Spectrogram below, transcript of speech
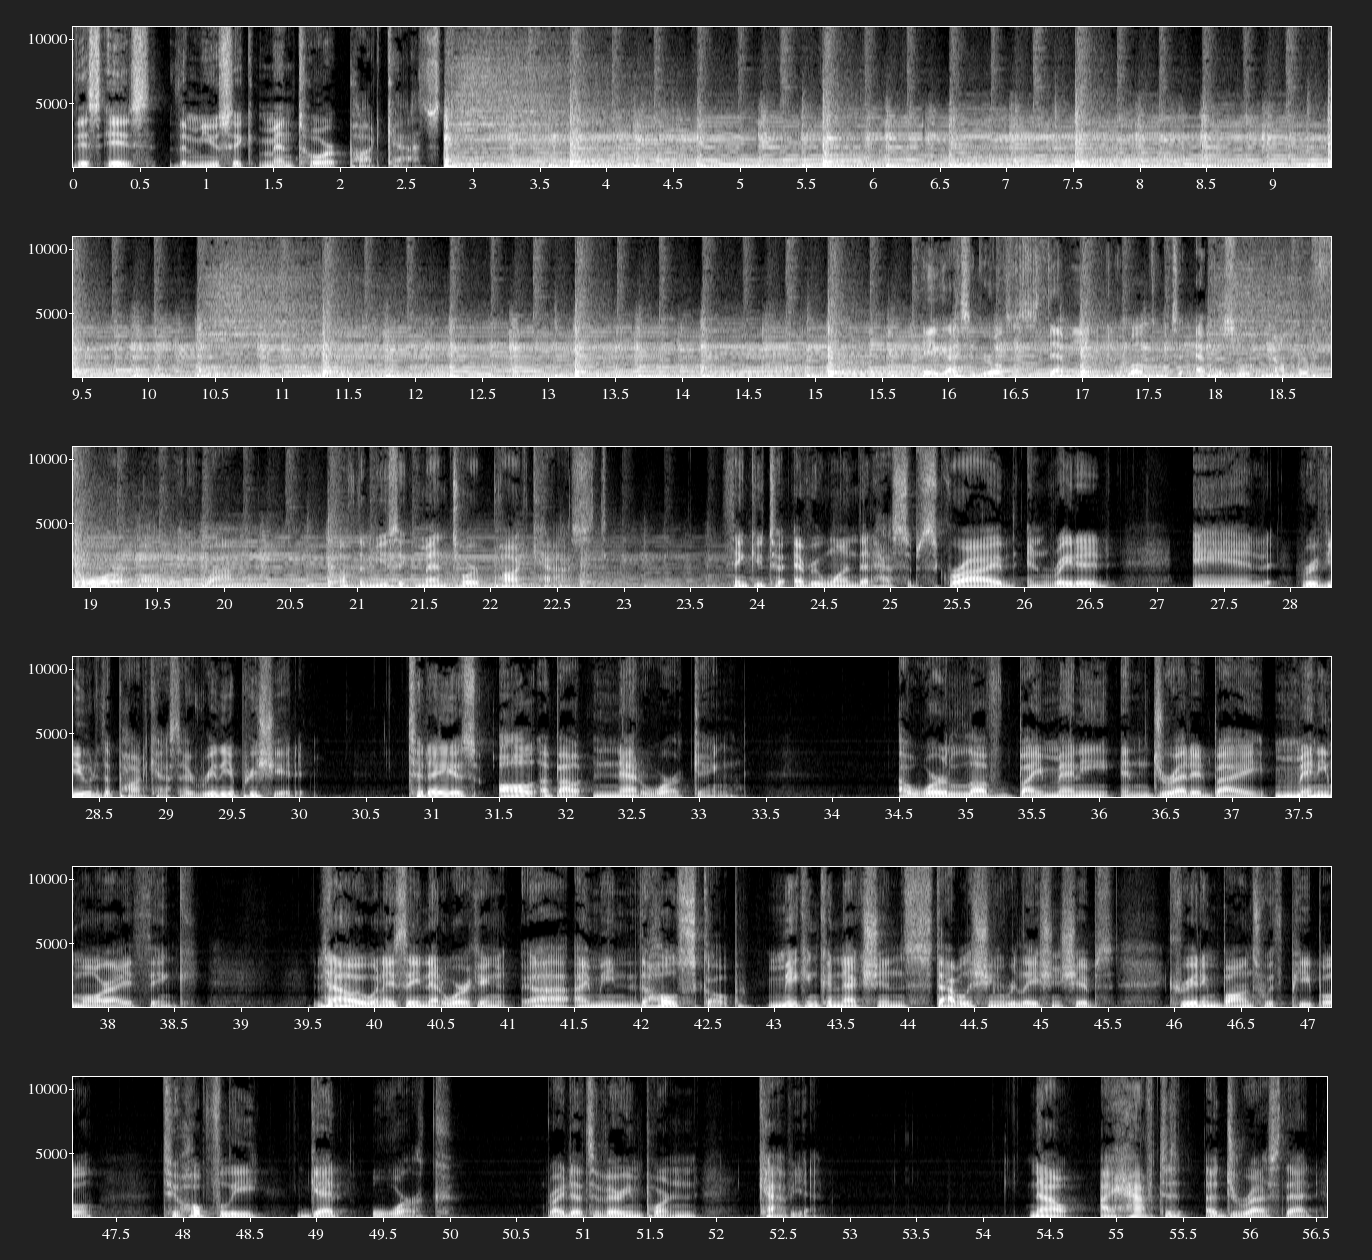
This is the Music Mentor Podcast. Hey guys and girls, this is Demian, and welcome to episode number four already. Wow. Of the Music Mentor Podcast. Thank you to everyone that has subscribed and rated and reviewed the podcast. I really appreciate it. Today is all about networking, a word loved by many and dreaded by many more, I think. Now, when I say networking, uh, I mean the whole scope making connections, establishing relationships, creating bonds with people to hopefully get work, right? That's a very important caveat. Now, I have to address that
